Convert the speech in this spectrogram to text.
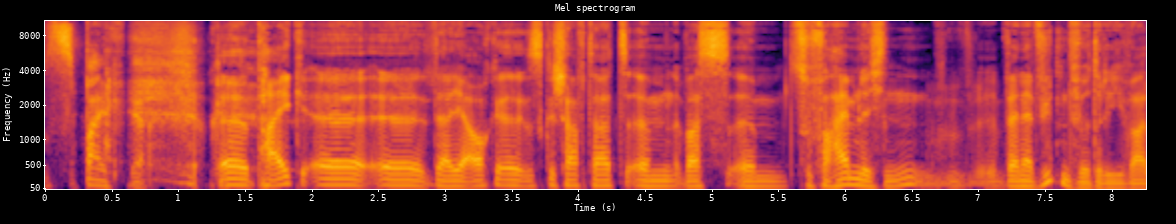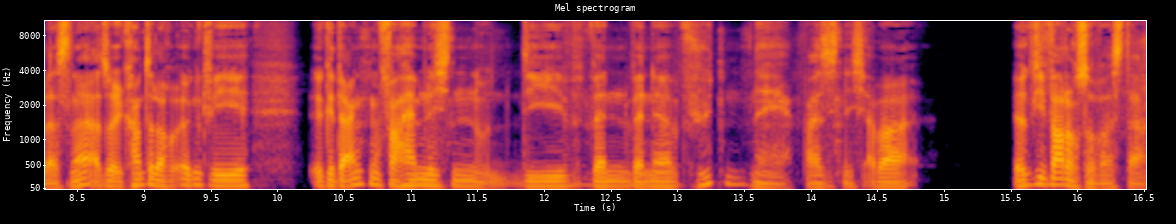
Spike. Ja. Äh, Pike, äh, äh, da ja auch äh, es geschafft hat, ähm, was ähm, zu verheimlichen, wenn er wütend wird, oder wie war das, ne? Also er konnte doch irgendwie äh, Gedanken verheimlichen, die, wenn, wenn er wütend, nee, weiß ich nicht, aber irgendwie war doch sowas da.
